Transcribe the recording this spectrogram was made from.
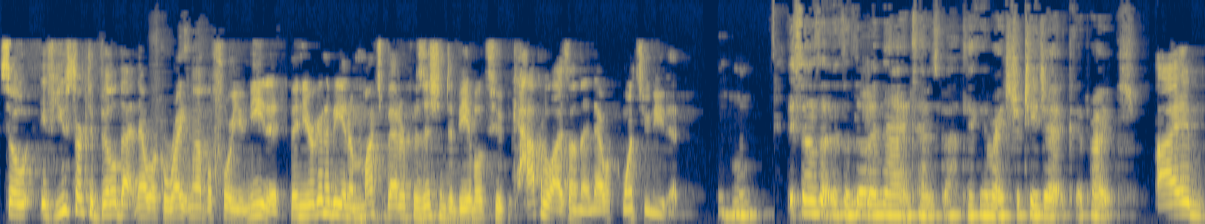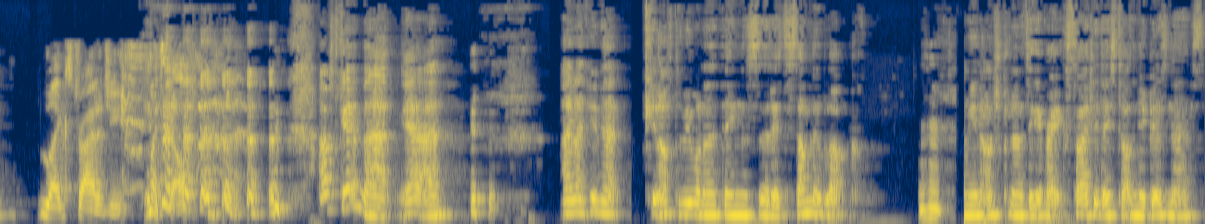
So if you start to build that network right now before you need it, then you're going to be in a much better position to be able to capitalize on that network once you need it. Mm-hmm. It sounds like there's a lot in there in terms of taking a very strategic approach. I like strategy myself. I was getting that, yeah. and I think that can often be one of the things that is a stumbling block Mm-hmm. I mean, entrepreneurs they get very excited, they start a new business,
